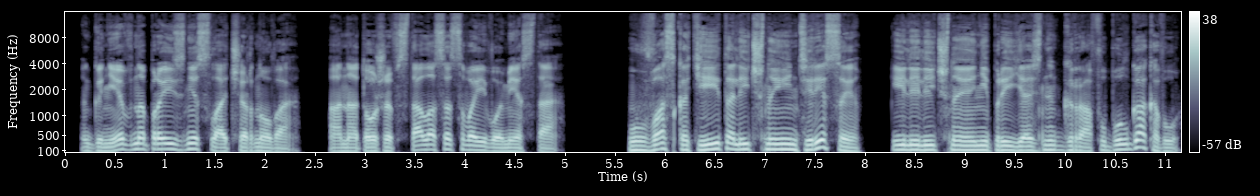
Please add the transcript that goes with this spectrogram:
— гневно произнесла Чернова. Она тоже встала со своего места. «У вас какие-то личные интересы?» Или личная неприязнь к графу Булгакову?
